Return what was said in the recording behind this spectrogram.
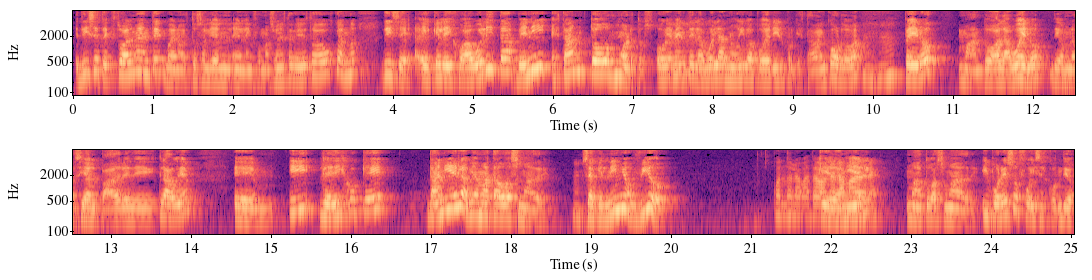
dice textualmente, bueno, esto salía en, la información esta que yo estaba buscando, dice eh, que le dijo, abuelita, vení, están todos muertos. Obviamente la abuela no iba a poder ir porque estaba en Córdoba, pero mandó al abuelo, digamos así, al padre de Claudia, eh, y le dijo que Daniel había matado a su madre. O sea que el niño vio. Cuando la mataba a la madre mató a su madre. Y por eso fue y se escondió.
